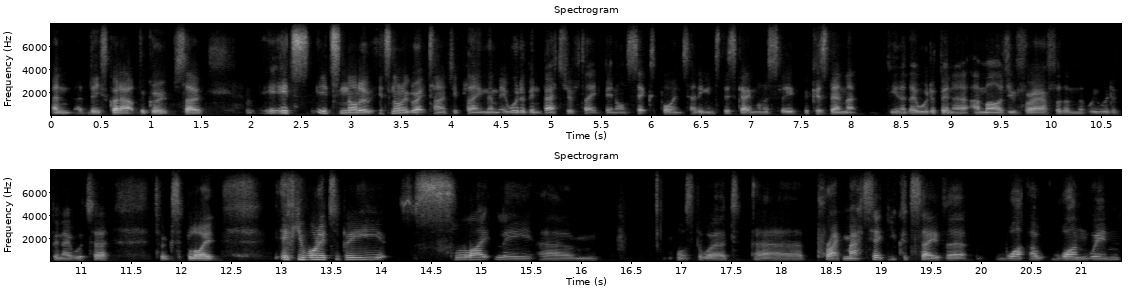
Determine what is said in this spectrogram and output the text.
and at least got out of the group. So it's it's not a it's not a great time to be playing them. It would have been better if they'd been on six points heading into this game, honestly, because then that you know there would have been a, a margin for error for them that we would have been able to to exploit. If you wanted to be slightly um, what's the word uh, pragmatic, you could say that one, uh, one win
